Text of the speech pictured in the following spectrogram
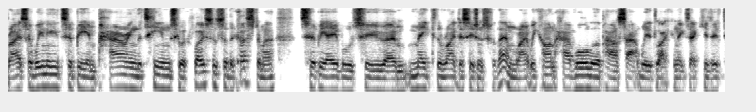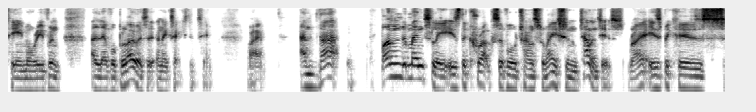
right? So we need to be empowering the teams who are closer to the customer to be able to um, make the right decisions for them right? We can't have all of the power sat with like an executive team or even a level below as an executive team right and that fundamentally is the crux of all transformation challenges, right? Is because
